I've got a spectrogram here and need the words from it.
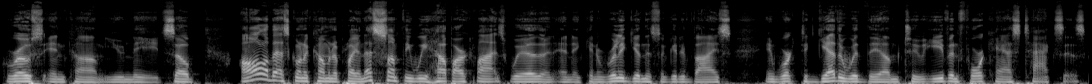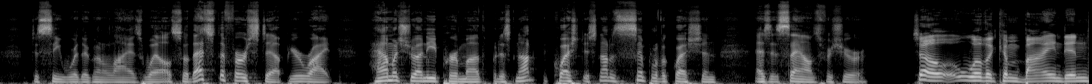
gross income you need. So all of that's going to come into play and that's something we help our clients with and, and, can really give them some good advice and work together with them to even forecast taxes to see where they're going to lie as well. So that's the first step. You're right. How much do i need per month? But it's not the question it's not as simple of a question as it sounds for sure. So will the combined in-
